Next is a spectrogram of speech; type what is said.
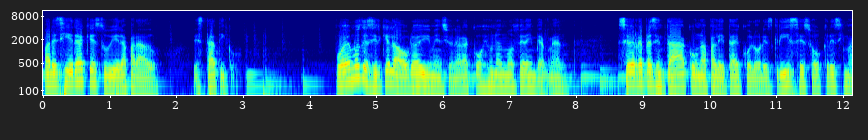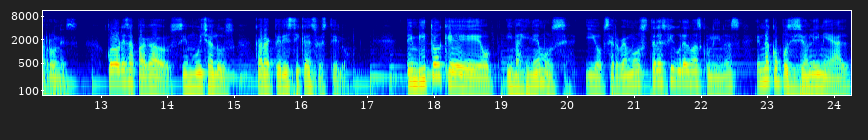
Pareciera que estuviera parado, estático. Podemos decir que la obra bidimensional acoge una atmósfera invernal. Se ve representada con una paleta de colores grises, ocres y marrones, colores apagados, sin mucha luz, característica en su estilo. Te invito a que imaginemos y observemos tres figuras masculinas en una composición lineal,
